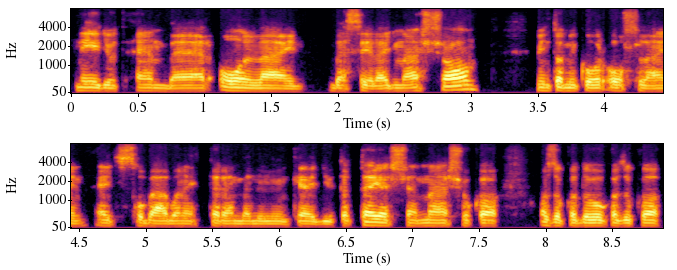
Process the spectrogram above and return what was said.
négy-öt ember online beszél egymással, mint amikor offline egy szobában, egy teremben ülünk együtt. Tehát teljesen mások a, azok a dolgok, azok a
